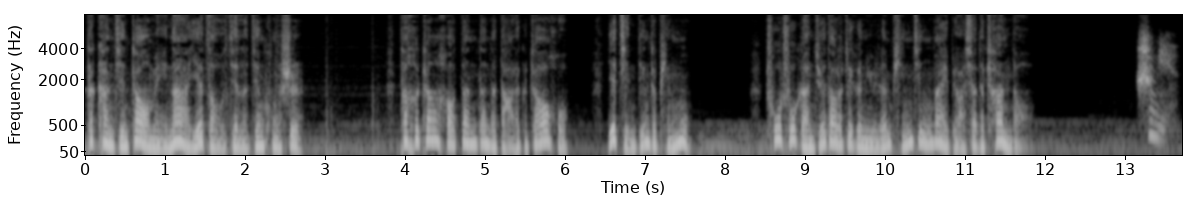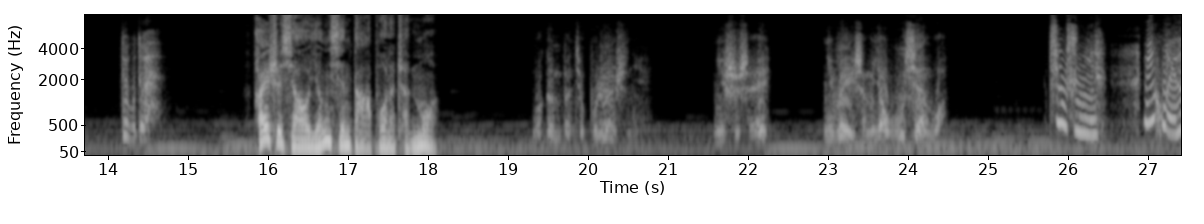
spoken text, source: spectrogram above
她看见赵美娜也走进了监控室。她和张浩淡淡的打了个招呼，也紧盯着屏幕。楚楚感觉到了这个女人平静外表下的颤抖。是你，对不对？还是小莹先打破了沉默。我根本就不认识你，你是谁？你为什么要诬陷我？就是你，你毁了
